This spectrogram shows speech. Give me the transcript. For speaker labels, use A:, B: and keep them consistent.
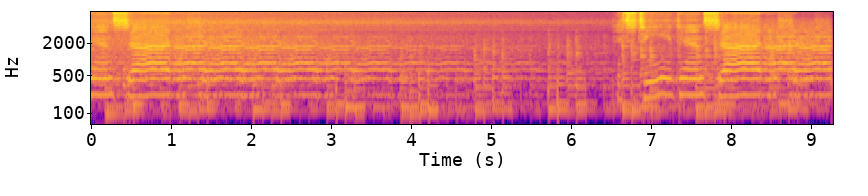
A: inside It's deep inside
